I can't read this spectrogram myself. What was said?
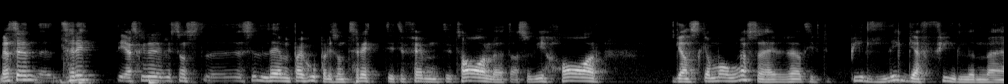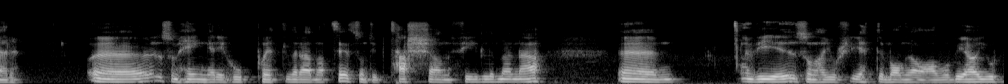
Men sen 30, jag skulle liksom lämpa ihop liksom 30 till 50-talet. Alltså vi har ganska många så här relativt billiga filmer Uh, som hänger ihop på ett eller annat sätt som typ Tarzan-filmerna. Uh, vi, som har gjorts jättemånga av och vi har gjort,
